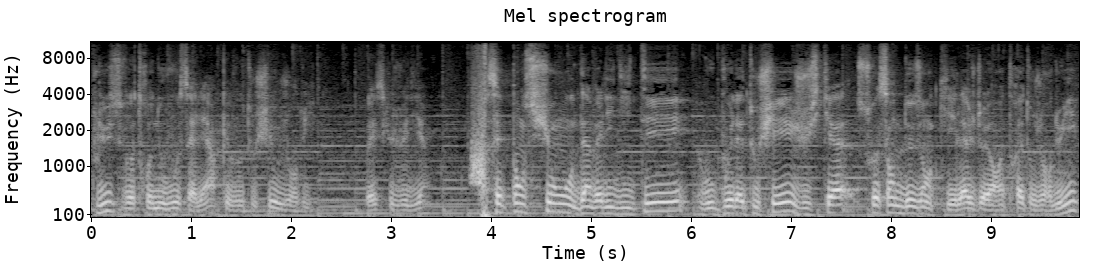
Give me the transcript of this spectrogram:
plus votre nouveau salaire que vous touchez aujourd'hui. Vous voyez ce que je veux dire? Cette pension d'invalidité, vous pouvez la toucher jusqu'à 62 ans, qui est l'âge de la retraite aujourd'hui.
